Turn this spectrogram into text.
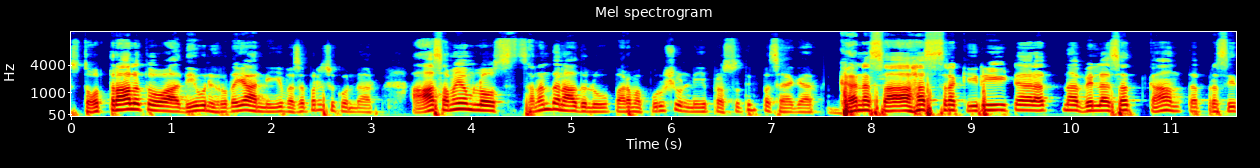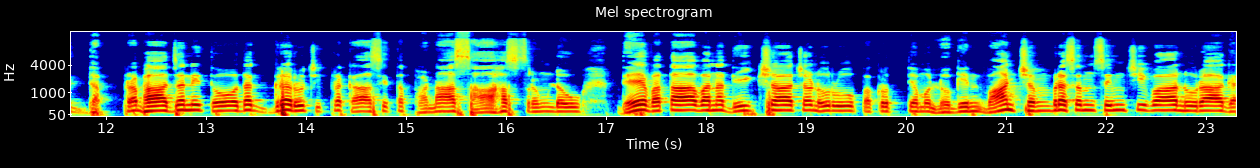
స్తోత్రాలతో ఆ దేవుని హృదయాన్ని వశపరుచుకున్నారు. ఆ సమయంలో సనందనాథులు పరమ పురుషుణ్ణి ప్రస్తుతింపసాగారు. ఘన సాహస్ర కిరీట రత్న విలసత్కాంత ప్రసిద్ధ ప్రభాజనితోదగ్ర రుచి ప్రకాశిత ఫణా సాహస్రుండౌ. దేవతావన దీక్షాచణురూపకృత్యము లొగిన్ వాంఛం ప్రశంసించి వానురాగ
